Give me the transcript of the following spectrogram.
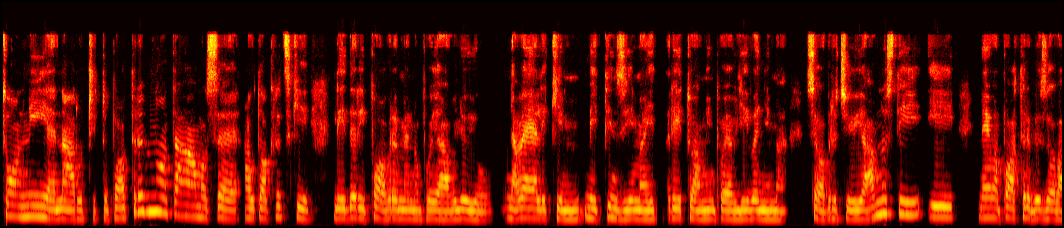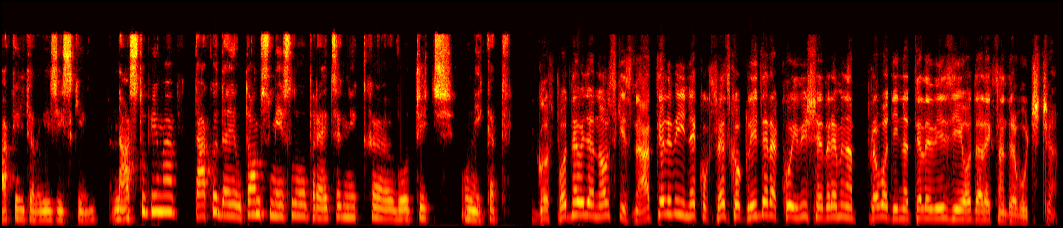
to nije naročito potrebno, tamo se autokratski lideri povremeno pojavljuju na velikim mitinzima i ritualnim pojavljivanjima se obraćaju javnosti i nema potrebe za ovakvim televizijskim nastupima, tako da je u tom smislu predsednik Vučić unikat. Gospodine Veljanovski, znate li vi nekog svetskog lidera koji više vremena provodi na televiziji od Aleksandra Vučića?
